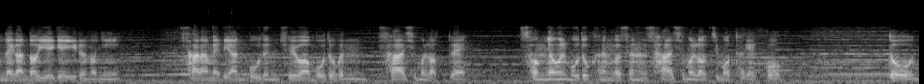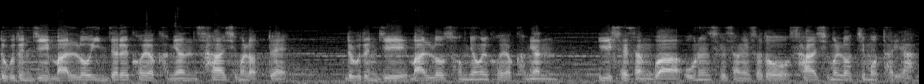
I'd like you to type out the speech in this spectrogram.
내가 너희에게 이르노니 사람에 대한 모든 죄와 모독은 사하심을 얻되 성령을 모독하는 것은 사하심을 얻지 못하겠고 또 누구든지 말로 인자를 거역하면 사하심을 얻되 누구든지 말로 성령을 거역하면 이 세상과 오는 세상에서도 사하심을 얻지 못하리라.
